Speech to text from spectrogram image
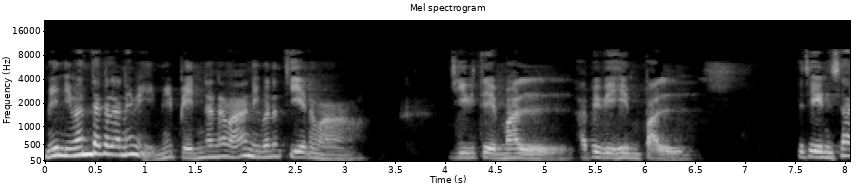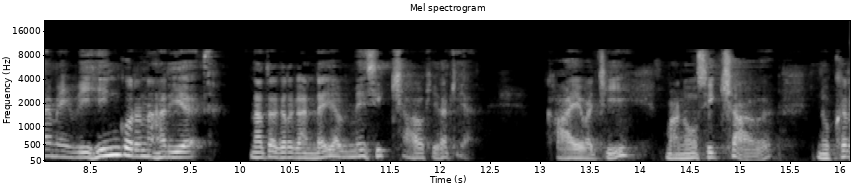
මේ නිවන් දැකලා නෙමෙයි. මේ පෙන්නනවා නිවන තියෙනවා. ජීවිතේ මල් අපි විහිම්පල්. ඒ නිසා මේ විහිං කරන හරිය නතර කරගන්නයි අපි මේ ශික්ෂාව කියලා කියන්නේ. කාය වචී මනෝ ශික්ෂාව නොකර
